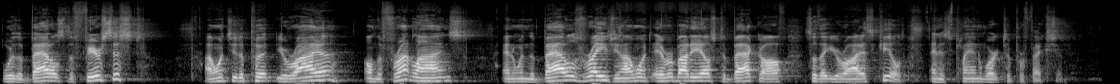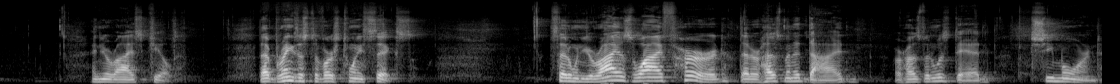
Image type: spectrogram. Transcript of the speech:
where the battle's the fiercest. I want you to put Uriah on the front lines. And when the battle's raging, I want everybody else to back off so that Uriah is killed. And his plan worked to perfection. And Uriah is killed. That brings us to verse 26. It said, When Uriah's wife heard that her husband had died, her husband was dead, she mourned.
